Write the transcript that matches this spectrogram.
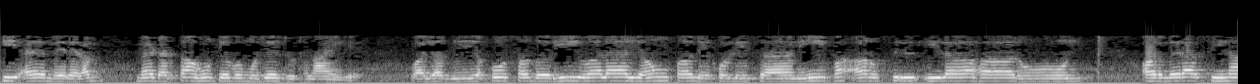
کی، اے میرے رب، میں ڈرتا ہوں کہ وہ مجھے جھٹلائیں گے۔ وَيَضِيقُ صَدْرِي وَلَا يَنْطَلِقُ لِسَانِي فَأَرْسِلْ إِلَى هَارُونَ۔ اور میرا سینہ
